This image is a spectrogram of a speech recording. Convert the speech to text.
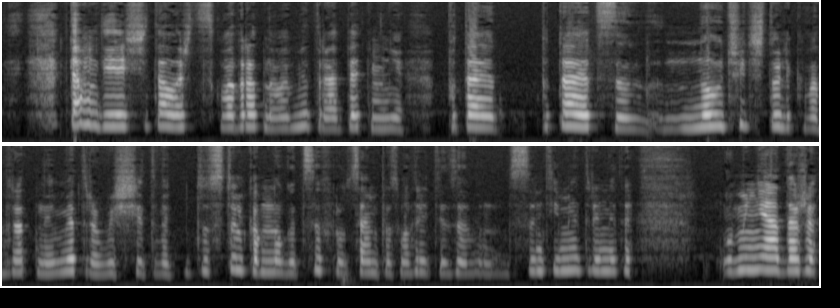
там, где я считала, что с квадратного метра, опять мне пытают, пытается научить, что ли, квадратные метры высчитывать. Тут столько много цифр, вот сами посмотрите, сантиметры, метры. У меня даже,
